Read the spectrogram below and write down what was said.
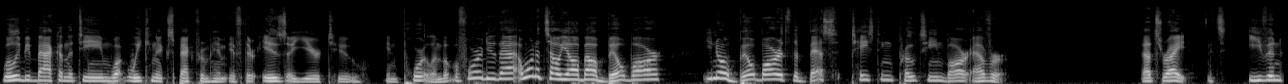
Will he be back on the team? What we can expect from him if there is a year two in Portland. But before I do that, I want to tell y'all about Built Bar. You know, Built Bar is the best tasting protein bar ever. That's right. It's even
